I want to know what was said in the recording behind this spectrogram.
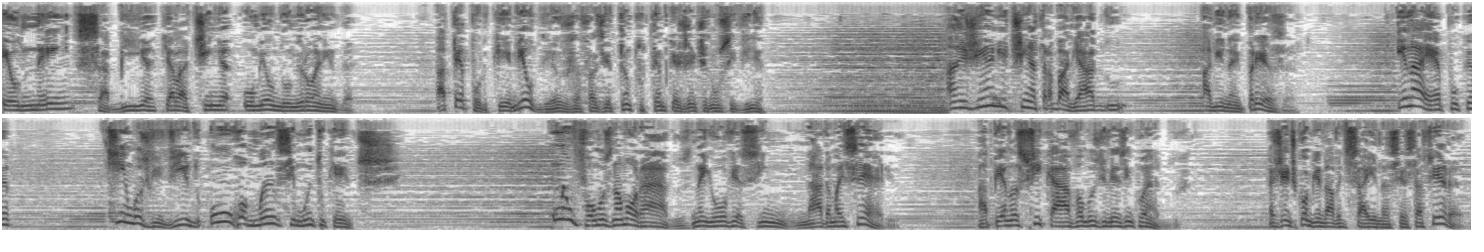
eu nem sabia que ela tinha o meu número ainda. Até porque, meu Deus, já fazia tanto tempo que a gente não se via. A Regiane tinha trabalhado ali na empresa e na época tínhamos vivido um romance muito quente. Não fomos namorados, nem houve assim nada mais sério. Apenas ficávamos de vez em quando. A gente combinava de sair na sexta-feira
